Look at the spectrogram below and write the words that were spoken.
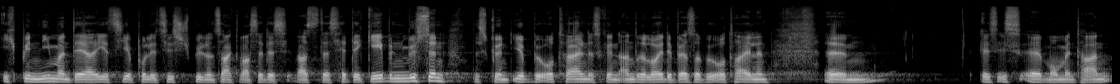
Ich bin niemand, der jetzt hier Polizist spielt und sagt, was das, was das hätte geben müssen. Das könnt ihr beurteilen, das können andere Leute besser beurteilen. Ähm, es ist äh, momentan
